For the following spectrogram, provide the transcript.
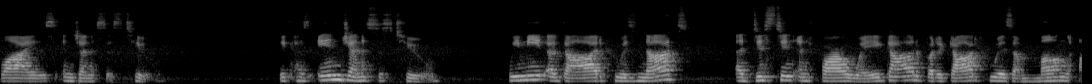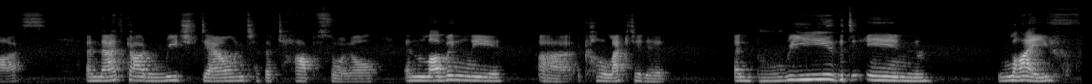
lies in Genesis 2. Because in Genesis 2, we meet a God who is not a distant and far away God, but a God who is among us. And that God reached down to the topsoil and lovingly uh, collected it and breathed in life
